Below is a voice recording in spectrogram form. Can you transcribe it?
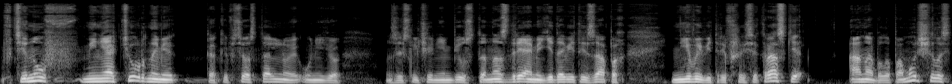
Втянув миниатюрными, как и все остальное у нее, за исключением бюста, ноздрями ядовитый запах невыветрившейся краски, она была поморщилась,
